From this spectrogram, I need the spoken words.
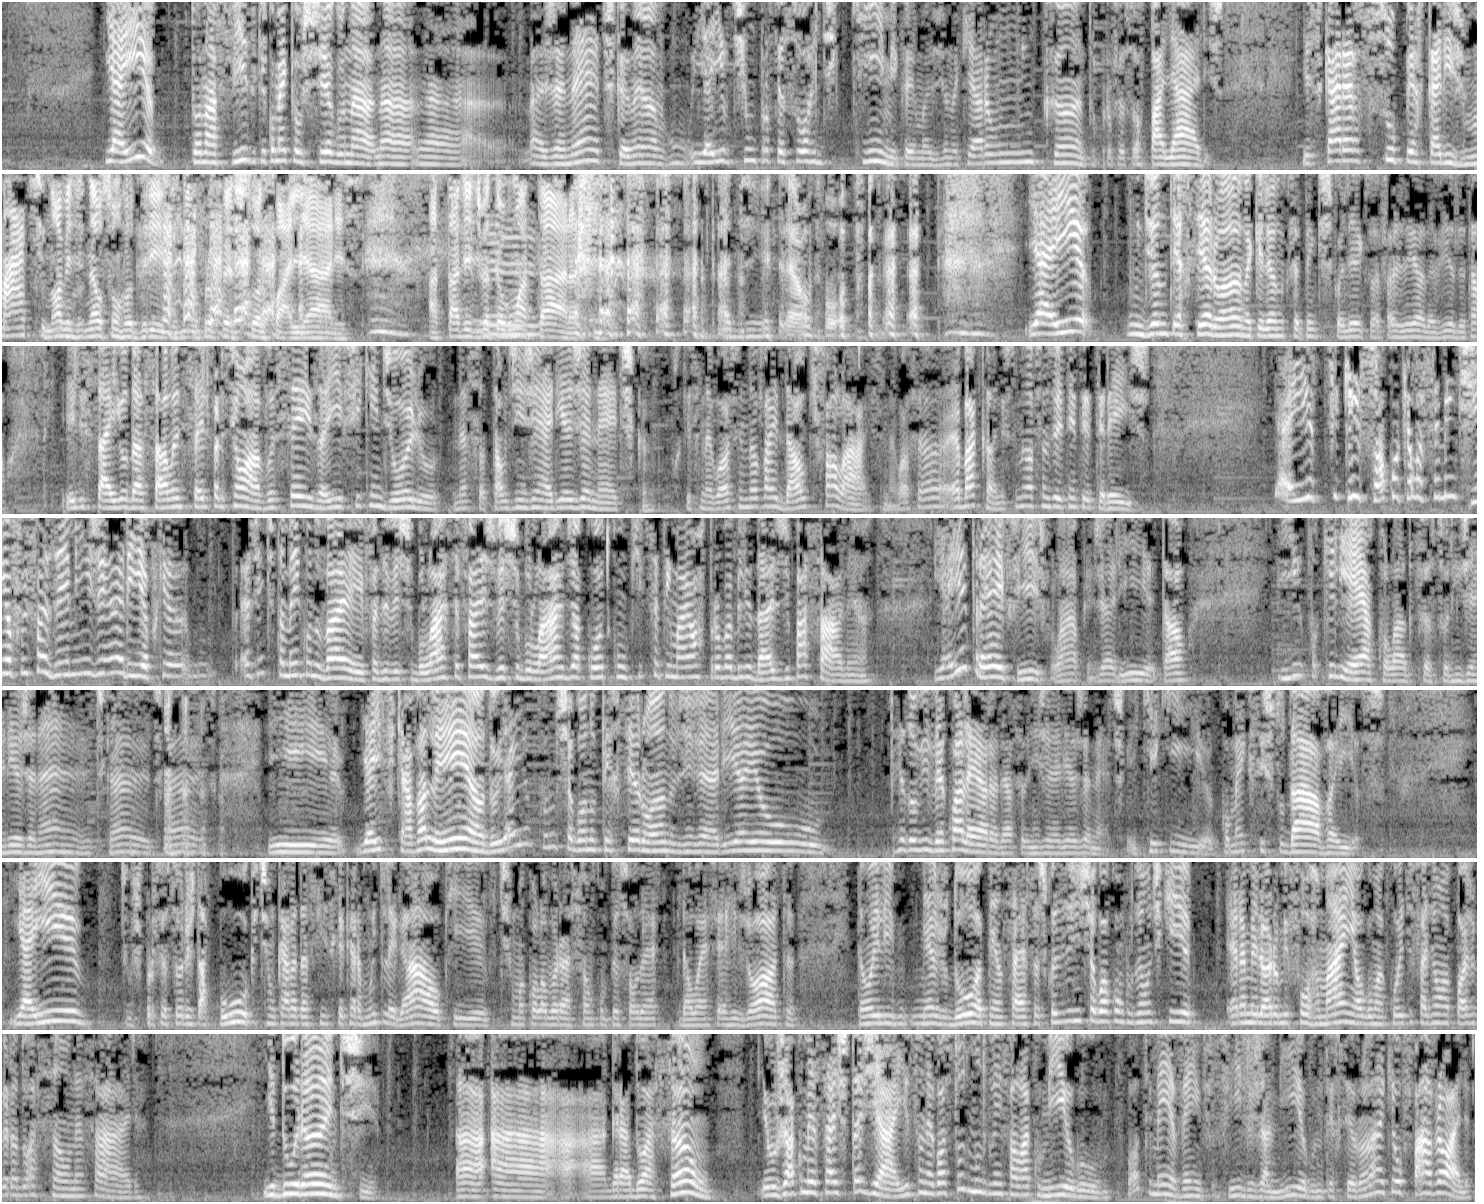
E aí, tô na física, e como é que eu chego na, na, na, na genética, né? E aí eu tinha um professor de química, imagina, que era um encanto, o professor Palhares. Esse cara era super carismático. Nome de Nelson Rodrigues, né? O professor Palhares. À tarde ele devia ter alguma tara. Assim. Tadinho, ele era um fofo. e aí, um dia no terceiro ano, aquele ano que você tem que escolher o que você vai fazer da vida e tal, ele saiu da sala, antes de sair, ele falou assim, ó, vocês aí fiquem de olho nessa tal de engenharia genética, porque esse negócio ainda vai dar o que falar, esse negócio é, é bacana. Isso em 1983. E aí fiquei só com aquela sementinha, fui fazer minha engenharia, porque a gente também, quando vai fazer vestibular, você faz vestibular de acordo com o que você tem maior probabilidade de passar, né? E aí entrei, fiz, fui lá para engenharia e tal. E aquele eco lá do professor, engenharia genética, ética, ética. E, e aí ficava lendo. E aí, quando chegou no terceiro ano de engenharia, eu resolvi ver qual era dessa engenharia genética e que, que, como é que se estudava isso. E aí, os professores da PUC, tinha um cara da física que era muito legal, que tinha uma colaboração com o pessoal da, F, da UFRJ. Então, ele me ajudou a pensar essas coisas e a gente chegou à conclusão de que era melhor eu me formar em alguma coisa e fazer uma pós-graduação nessa área. E durante a, a, a graduação, eu já começar a estagiar. Isso é um negócio, todo mundo que vem falar comigo, volta e meia vem filhos de amigo no terceiro ano, ah, que eu falo, olha,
